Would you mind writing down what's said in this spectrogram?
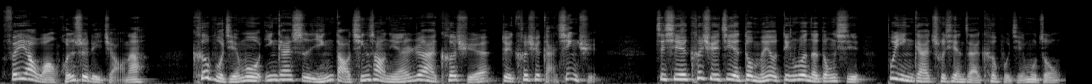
非要往浑水里搅呢？科普节目应该是引导青少年热爱科学，对科学感兴趣。这些科学界都没有定论的东西不应该出现在科普节目中。”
